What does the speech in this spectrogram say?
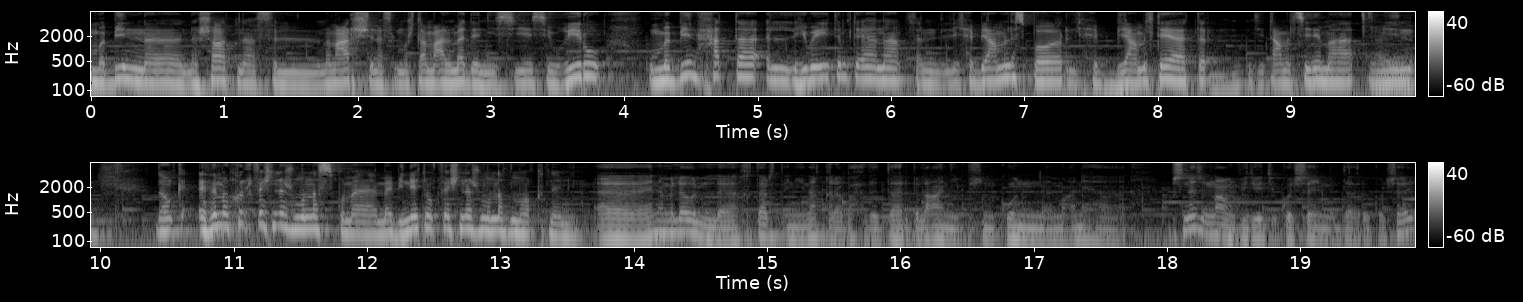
وما بين نشاطنا في ما نعرفش في المجتمع المدني السياسي وغيره وما بين حتى الهوايات نتاعنا مثلا اللي يحب يعمل sport اللي يحب يعمل théâtre انت تعمل سينما أمين. donc هذا ما كل كيفاش نجموا نسقوا ما ما بيناتهم كيفاش نجموا ننظموا وقتنا أمين. آه أنا من الأول اخترت إني نقرأ بحذا الدار بالعاني باش نكون معناها باش نجم نعمل فيديوهات وكل شيء من الدار وكل شيء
